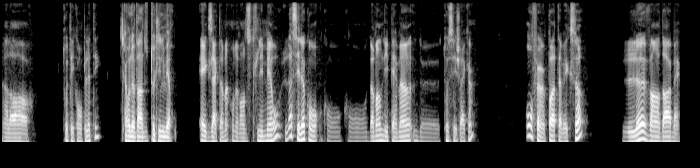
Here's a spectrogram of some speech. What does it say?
alors tout est complété. On a vendu tous les numéros. Exactement, on a vendu tous les numéros. Là, c'est là qu'on demande les paiements de tous et chacun. On fait un pote avec ça. Le vendeur, ben,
